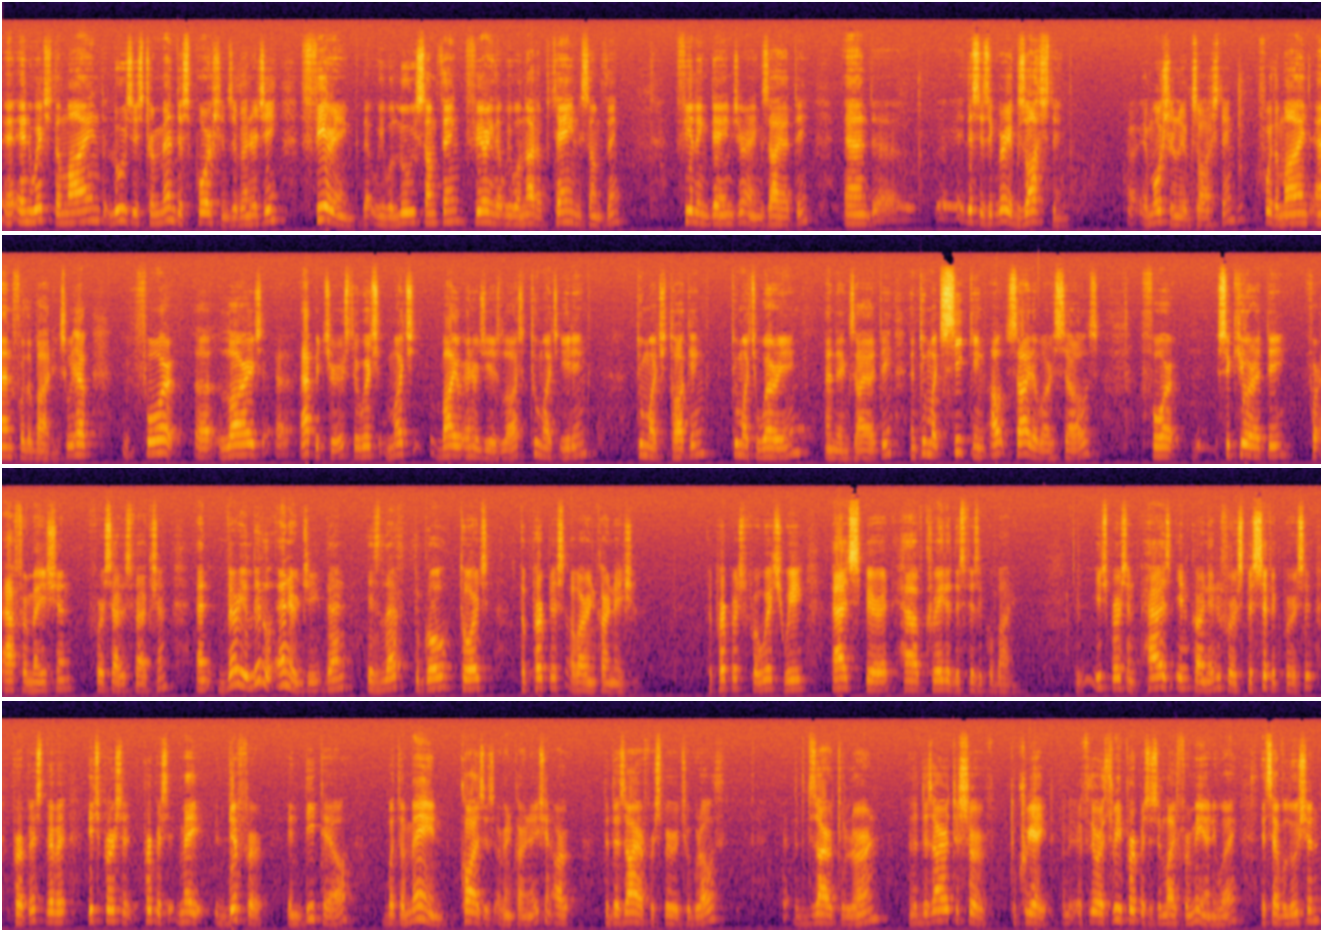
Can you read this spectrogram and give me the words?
in which the mind loses tremendous portions of energy, fearing that we will lose something, fearing that we will not obtain something, feeling danger, anxiety, and uh, this is very exhausting, uh, emotionally exhausting for the mind and for the body. So we have four uh, large uh, apertures through which much bioenergy is lost, too much eating, too much talking, too much worrying and anxiety, and too much seeking outside of ourselves for security, for affirmation, for satisfaction, and very little energy then is left to go towards the purpose of our incarnation, the purpose for which we, as spirit, have created this physical body. Each person has incarnated for a specific person, purpose. Each person purpose may differ in detail, but the main causes of incarnation are the desire for spiritual growth, the desire to learn, and the desire to serve, to create. I mean, if there are three purposes in life for me anyway, it's evolution,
